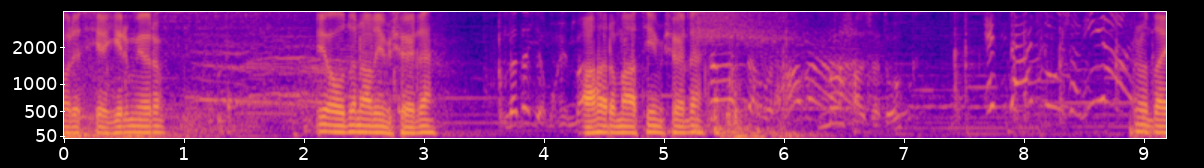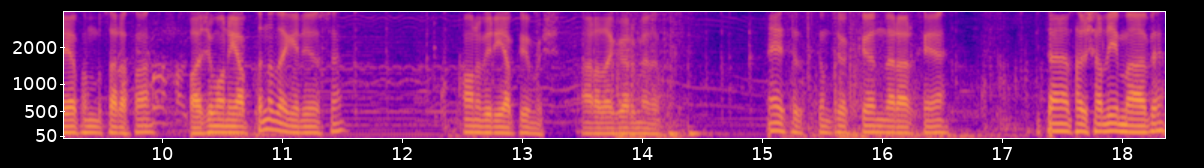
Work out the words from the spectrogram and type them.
O riske girmiyorum. Bir odun alayım şöyle. Ahırıma atayım şöyle. Şunu da yapın bu tarafa. Bacım onu yaptığını da geliyorsun. Onu biri yapıyormuş. Arada görmedim. Neyse sıkıntı yok gönder arkaya. Bir tane taş alayım abi.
